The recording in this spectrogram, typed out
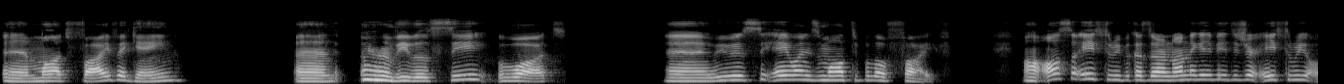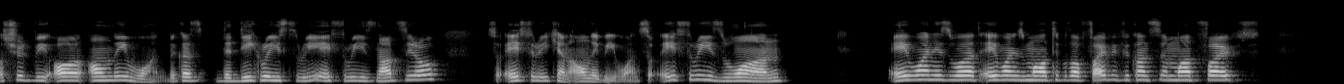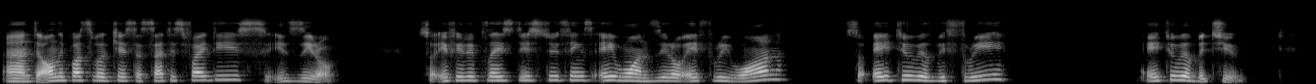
uh, mod 5 again. And we will see what uh, we will see a1 is multiple of 5 uh, also a3 because there are non-negative integer a3 should be all only 1 because the degree is 3 a3 is not 0 so a3 can only be 1 so a3 is 1 a1 is what? A1 is multiple of 5 if you consider mod 5 and the only possible case that satisfy this is 0 so if we replace these two things, A1, 0, A3, 1, so A2 will be 3, A2 will be 2.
